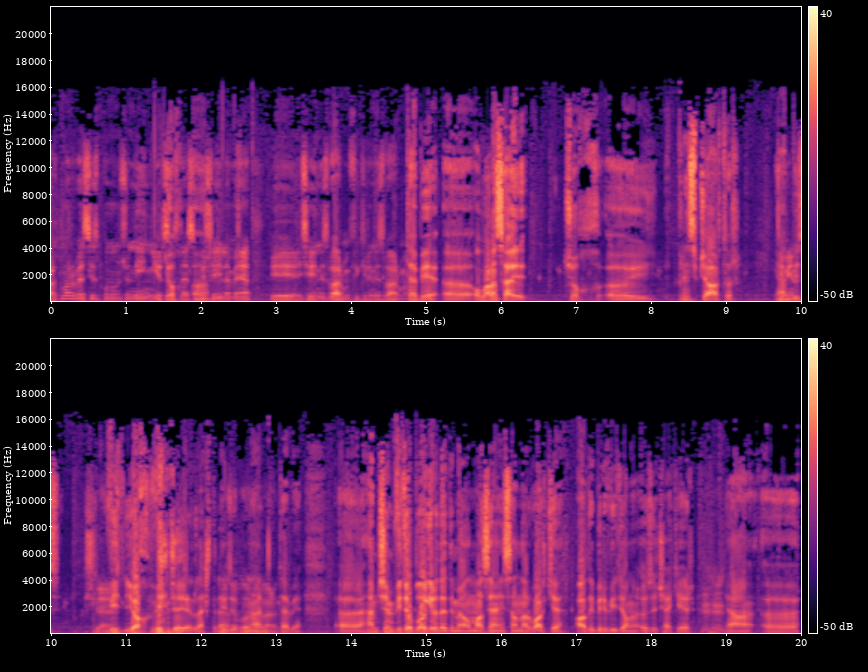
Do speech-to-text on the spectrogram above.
artmır və siz bunun üçün nə edirsiniz? Yox, Nəsə bir şey eləməyə e, şeyiniz varmı, fikriniz varmı? Təbii, ə, onların sayı çox ə, prinsipcə artır. Yəni Kimin? biz vid yox, video yerləşdirən. Video bloqerlərin. Təbii. Ə, həmçinin video bloqer də demək olmaz. Yəni insanlar var ki, adi bir videonu özü çəkir. Hı -hı. Yəni ə,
